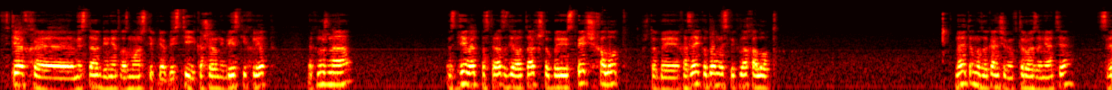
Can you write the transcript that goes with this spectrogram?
в тех э, местах, где нет возможности приобрести кошерный еврейский хлеб, так нужно сделать, постараться сделать так, чтобы испечь холод, чтобы хозяйка дома испекла холод. На этом мы заканчиваем второе занятие, связанное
